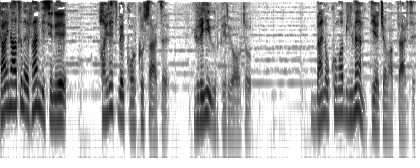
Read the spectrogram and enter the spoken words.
Kainatın efendisini hayret ve korku sardı. Yüreği ürperiyordu. Ben okuma bilmem diye cevap verdi.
